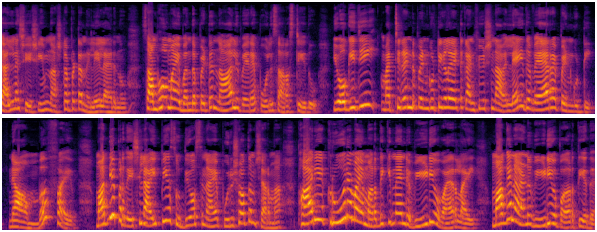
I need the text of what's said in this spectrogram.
ചലനശേഷിയും നഷ്ടപ്പെട്ട നിലയിലായിരുന്നു. സംഭവവുമായി ബന്ധപ്പെട്ട് നാല് പേരെ പോലീസ് അറസ്റ്റ് ചെയ്തു. യോഗിജി മറ്റു രണ്ട് പെൺകുട്ടികളായിട്ട് കൺഫ്യൂഷൻ ആവല്ലേ? ഇത് വേറെ പെൺകുട്ടി. നമ്പർ ഫൈവ് മധ്യപ്രദേശിൽ ഐ പി എസ് ഉദ്യോഗസ്ഥനായ പുരുഷോത്തം ശർമ്മ ഭാര്യയെ ക്രൂരമായി മർദ്ദിക്കുന്നതിന്റെ വീഡിയോ വൈറലായി. മകനാണ് വീഡിയോ പകർത്തിയത്.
